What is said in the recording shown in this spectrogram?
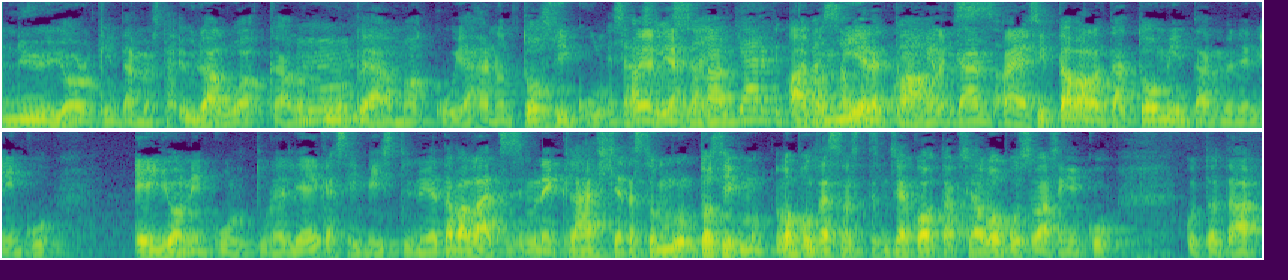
New Yorkin tämmöistä yläluokkaa, jolla on mm. upea maku ja hän on tosi kulttuurinen ja hänellä on aivan mielettömän hieno kämppä. Ja sitten tavallaan tämä Tomin tämmöinen niinku, ei ole niin kulttuureli eikä sivistynyt. Ja tavallaan, että se semmoinen clash. Ja tässä on tosi, lopulta tässä on sitten semmoisia kohtauksia lopussa varsinkin, kun kun tota,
